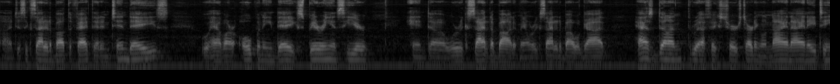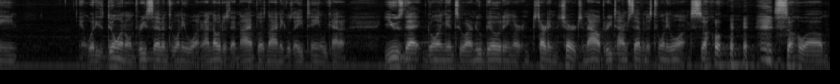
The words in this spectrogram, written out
uh, just excited about the fact that in 10 days we'll have our opening day experience here and uh, we're excited about it, man. We're excited about what God has done through FX Church starting on 9 9 18 and what he's doing on 3 7 21. And I noticed that 9 plus 9 equals 18. We kind of use that going into our new building or starting the church. And now 3 times 7 is 21. So, so, um,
